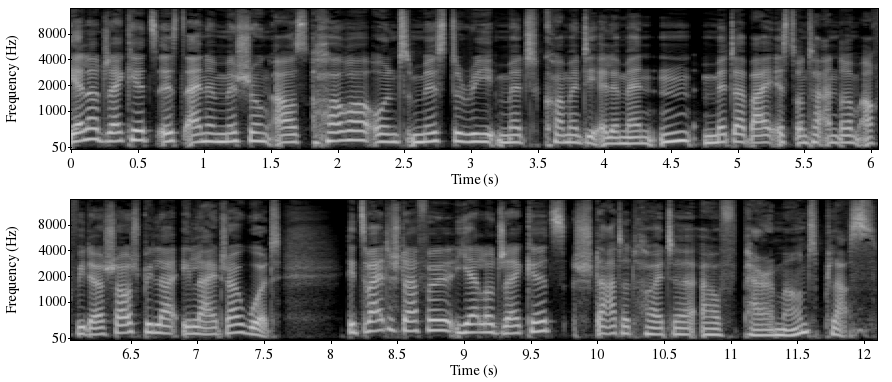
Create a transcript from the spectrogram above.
Yellow Jackets ist eine Mischung aus Horror und Mystery mit Comedy-Elementen. Mit dabei ist unter anderem auch wieder Schauspieler Elijah Wood. Die zweite Staffel Yellow Jackets startet heute auf Paramount Plus.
